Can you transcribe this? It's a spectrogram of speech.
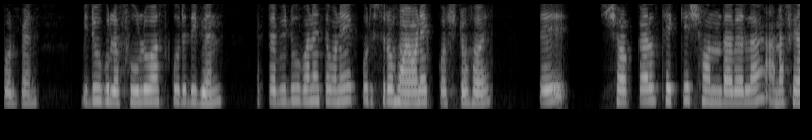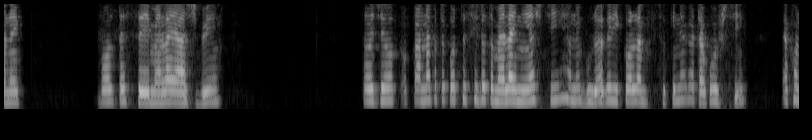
করবেন। ভিডিওগুলো ফুল ওয়াশ করে দিবেন। একটা ভিডিও বানাইতে অনেক পরিশ্রম হয়, অনেক কষ্ট হয়। তে সকাল থেকে সন্ধ্যাবেলা আনাফে অনেক বলতেছে, মেলায় আসবে। তো ওই যে কান্নাকাটা করতেছিল, তো মেলায় নিয়ে আসছি অনেক ঘোরাঘুরি করলাম, কিছু কেনাকাটা করছি। এখন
